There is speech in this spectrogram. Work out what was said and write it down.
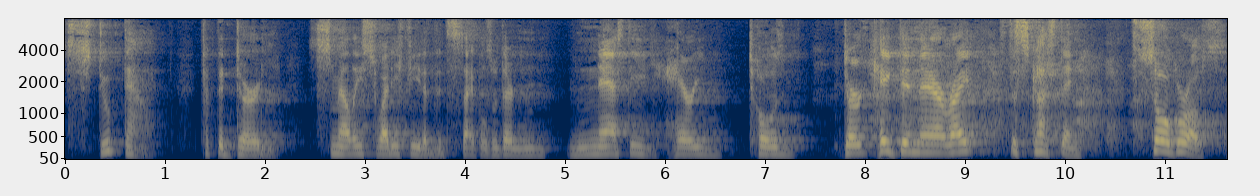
stooped down, took the dirty, smelly, sweaty feet of the disciples with their nasty, hairy toes, dirt caked in there, right? It's disgusting. so gross.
